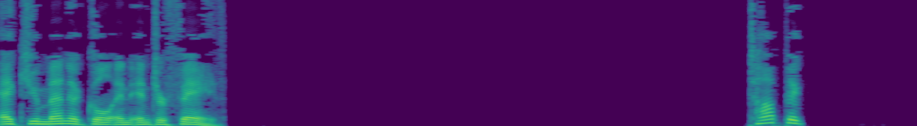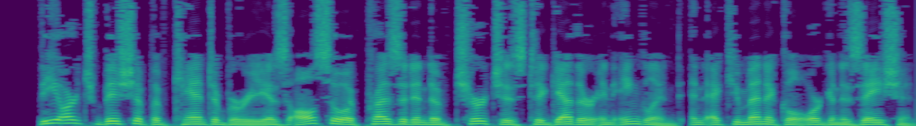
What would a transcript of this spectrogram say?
Ecumenical and interfaith. The Archbishop of Canterbury is also a president of Churches Together in England an ecumenical organisation.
